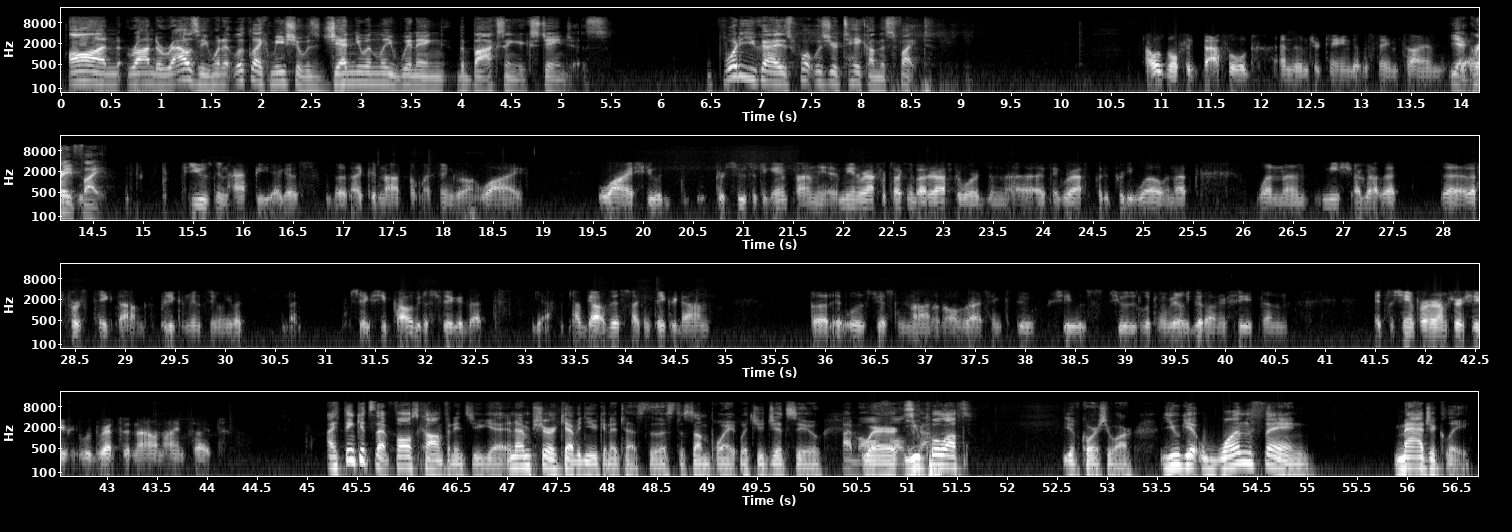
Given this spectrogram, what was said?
on Ronda Rousey when it looked like Miesha was genuinely winning the boxing exchanges. What do you guys what was your take on this fight? I was mostly baffled and entertained at the same time. Yeah, great fight. confused and happy, I guess. But I could not put my finger on why why she would pursue such a game plan. Me, me and Raph were talking about it afterwards, and uh, I think Raph put it pretty well. And that when um, Miesha got that uh, that first takedown pretty convincingly, that, that she, she probably just figured that yeah, I've got this, I can take her down. But it was just not at all the right thing to do. She was she was looking really good on her feet, and it's a shame for her. I'm sure she regrets it now in hindsight. I think it's that false confidence you get, and I'm sure Kevin, you can attest to this to some point with jujitsu, I'm where false you pull off. Of course, you are. You get one thing magically,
